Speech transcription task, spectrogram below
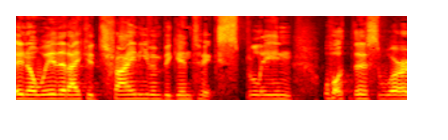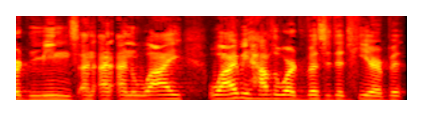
in a way that I could try and even begin to explain what this word means and, and, and why, why we have the word visited here. But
